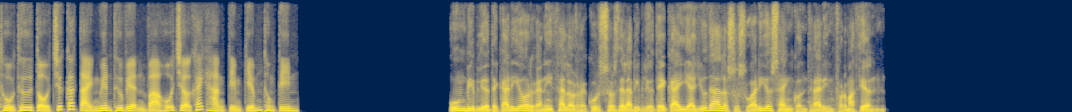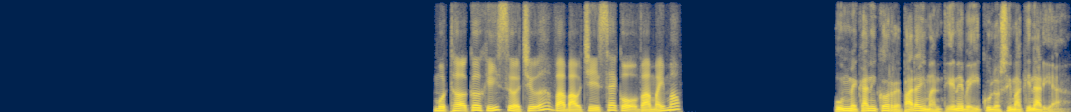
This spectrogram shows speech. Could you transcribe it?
Thủ thư tổ chức các tài nguyên thư viện và hỗ trợ khách hàng tìm kiếm thông tin. Un bibliotecario organiza los recursos de la biblioteca y ayuda a los usuarios a encontrar información. Một thợ cơ khí sửa chữa và bảo trì xe cộ và máy móc. Un mecánico repara y mantiene vehículos y maquinaria.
